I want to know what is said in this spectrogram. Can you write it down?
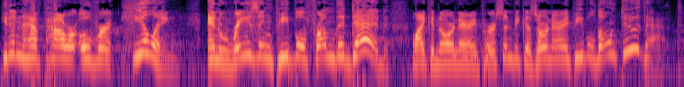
He didn't have power over healing and raising people from the dead like an ordinary person because ordinary people don't do that.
